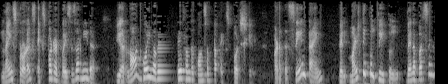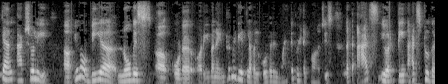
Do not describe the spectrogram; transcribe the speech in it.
nice products, expert advices are needed. We are not going away from the concept of experts here. But at the same time, when multiple people, when a person can actually uh, you know, be a novice uh, coder or even an intermediate level coder in multiple technologies that adds your team adds to the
